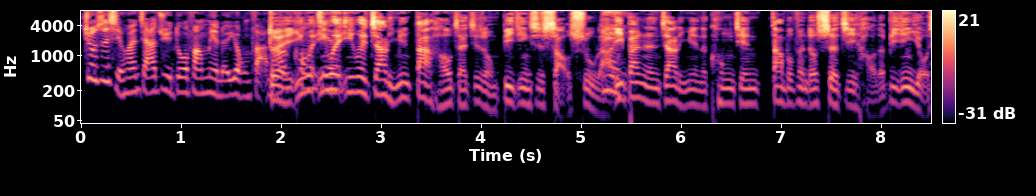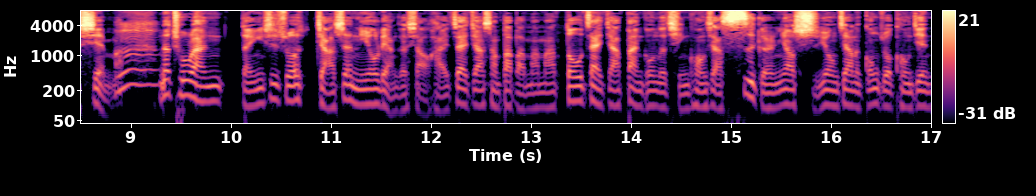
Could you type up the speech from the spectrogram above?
就是喜欢家具多方面的用法。对，因为因为因为家里面大豪宅这种毕竟是少数啦，一般人家里面的空间大部分都设计好的，毕竟有限嘛。嗯、那突然等于是说，假设你有两个小孩，再加上爸爸妈妈都在家办公的情况下，四个人要使用这样的工作空间，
